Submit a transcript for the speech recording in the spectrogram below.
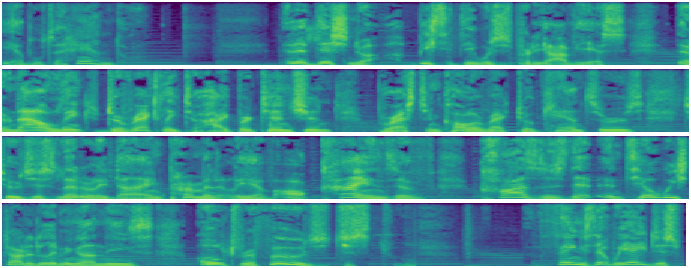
be able to handle. In addition to obesity, which is pretty obvious, they're now linked directly to hypertension, breast and colorectal cancers, to just literally dying permanently of all kinds of causes that until we started living on these ultra foods, just things that we ate just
